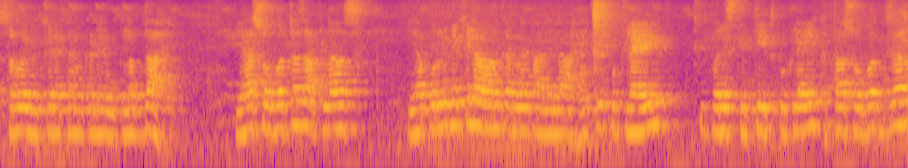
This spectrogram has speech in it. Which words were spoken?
सर्व विक्रेत्यांकडे उपलब्ध आहे. यासोबतच आपणास यापूर्वी देखील आवाहन करण्यात आलेलं आहे की कुठल्याही परिस्थितीत कुठल्याही खतासोबत जर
